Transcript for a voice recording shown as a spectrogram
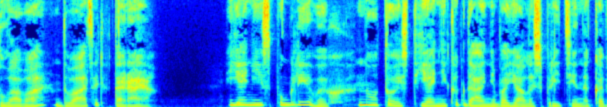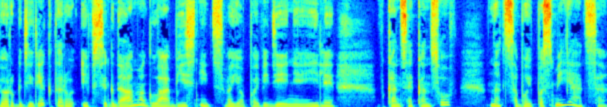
Глава 22. Я не из пугливых, ну, то есть я никогда не боялась прийти на ковер к директору и всегда могла объяснить свое поведение или, в конце концов, над собой посмеяться.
